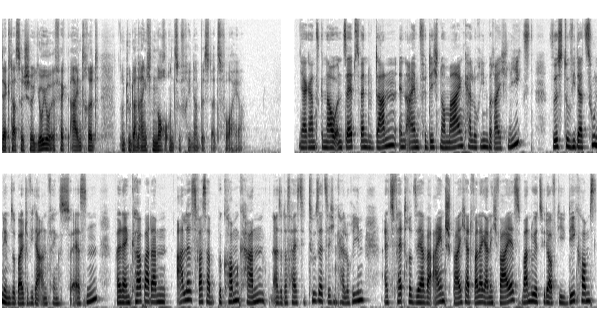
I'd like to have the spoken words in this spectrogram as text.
der klassische Jojo-Effekt eintritt und du dann eigentlich noch unzufriedener bist als vorher. Ja, ganz genau. Und selbst wenn du dann in einem für dich normalen Kalorienbereich liegst, wirst du wieder zunehmen, sobald du wieder anfängst zu essen, weil dein Körper dann alles, was er bekommen kann, also das heißt die zusätzlichen Kalorien, als Fettreserve einspeichert, weil er gar nicht weiß, wann du jetzt wieder auf die Idee kommst,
